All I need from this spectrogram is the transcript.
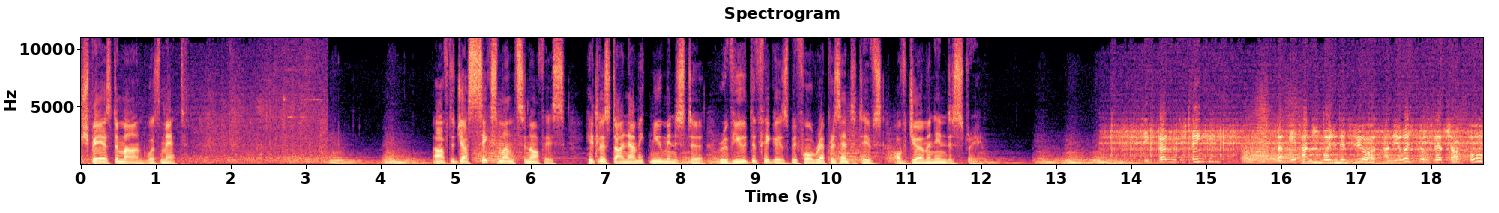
Speer's demand was met. After just six months in office, Hitler's dynamic new minister reviewed the figures before representatives of German industry. Sie können sich denken, dass die Ansprüche des Führers an die Rüstungswirtschaft hoch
